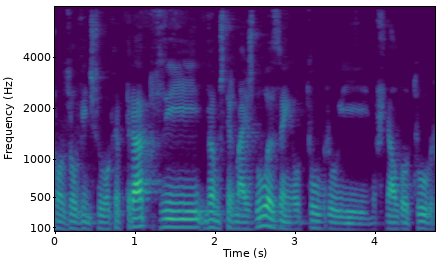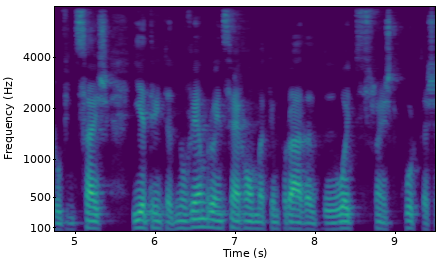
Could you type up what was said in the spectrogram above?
com os ouvintes do Boca de Trapos e vamos ter mais duas em outubro e no final de outubro, o 26 e a 30 de novembro, encerram uma temporada de oito sessões de curtas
